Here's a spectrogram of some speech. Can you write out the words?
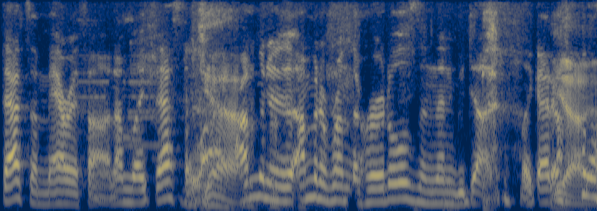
that's a marathon. I'm like that's a lot. Yeah. I'm gonna I'm gonna run the hurdles and then be done. Like I don't. yeah,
